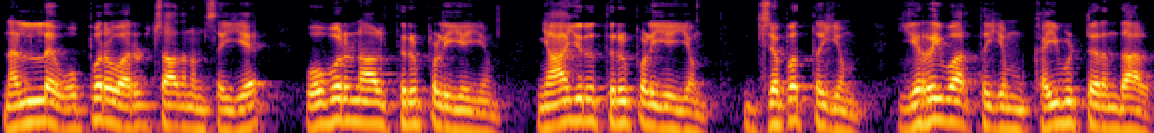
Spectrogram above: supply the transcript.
நல்ல ஒப்புரவு அருட்சாதனம் செய்ய ஒவ்வொரு நாள் திருப்பலியையும் ஞாயிறு திருப்பலியையும் ஜெபத்தையும் இறைவார்த்தையும் கைவிட்டிருந்தால்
